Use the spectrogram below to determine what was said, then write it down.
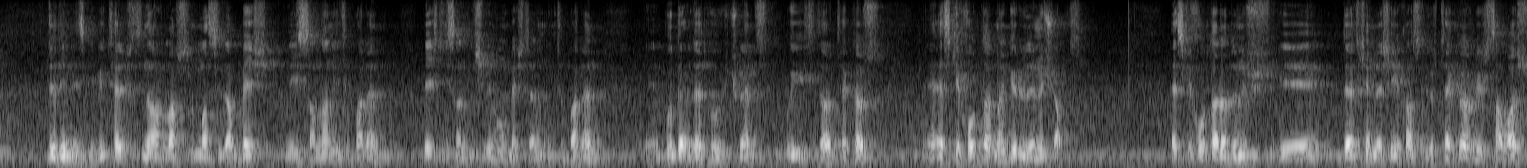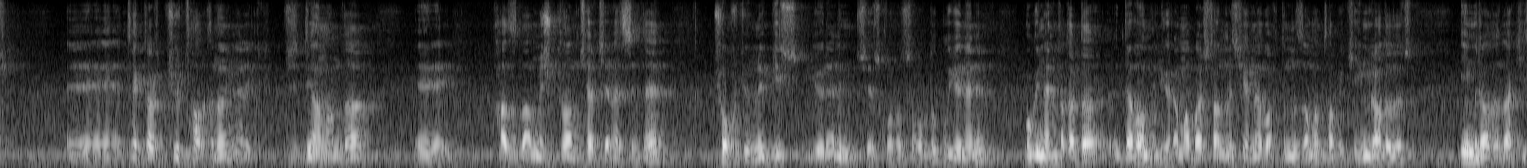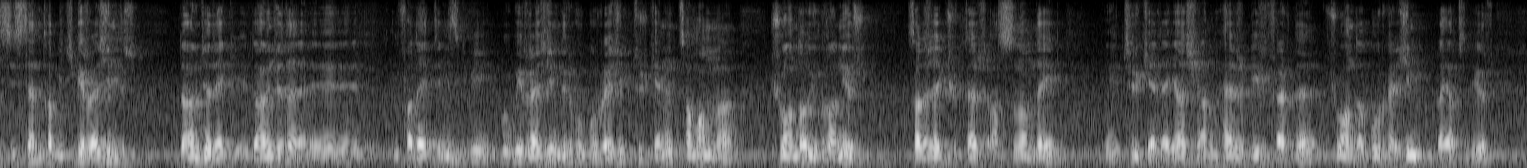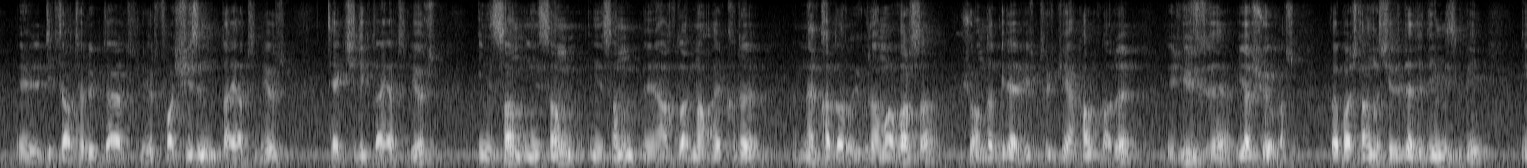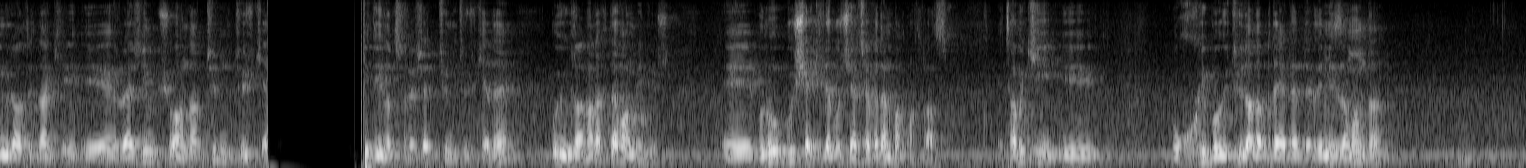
dediğimiz gibi tecritin ağırlaştırılmasıyla 5 Nisan'dan itibaren 5 Nisan 2015'ten itibaren e, bu devlet, bu hükümet, bu iktidar tekrar e, eski kodlarına geri dönüş yaptı. Eski kodlara dönüş e, derken de şeyi kastediyor. Tekrar bir savaş, e, tekrar Kürt halkına yönelik ciddi anlamda e, hazırlanmış plan çerçevesinde çok yönlü bir yönelim söz konusu oldu. Bu yönelim bugüne kadar da devam ediyor ama başlangıç yerine baktığımız zaman tabii ki İmralı'dır. İmralı'daki sistem tabii ki bir rejimdir. Daha önce de daha önce de e, ifade ettiğimiz gibi bu bir rejimdir. Bu bu rejim Türkiye'nin tamamına şu anda uygulanıyor. Sadece Kürtler açısından değil, e, Türkiye'de yaşayan her bir ferde şu anda bu rejim dayatılıyor. E, diktatörlük dayatılıyor, faşizm dayatılıyor, tekçilik dayatılıyor. İnsan insan insanın e, haklarına aykırı ne kadar uygulama varsa şu anda birebir Türkiye halkları e, yüz yüze yaşıyorlar. Ve başlangıç yeri de dediğimiz gibi İmralı'daki e, rejim şu anda tüm Türkiye 7 yıllık süreçte tüm Türkiye'de uygulanarak devam ediyor. E, bunu bu şekilde bu çerçeveden bakmak lazım. E, tabii ki e, hukuki boyutuyla da değerlendirdiğimiz zaman da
